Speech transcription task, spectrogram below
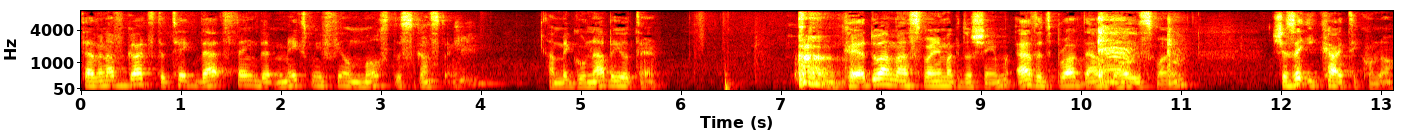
to have enough guts to take that thing that makes me feel most disgusting. המגונה ביותר. כידוע מהספרים הקדושים, as it's brought down in the Holy Sfarim, שזה עיקר תיקונו.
